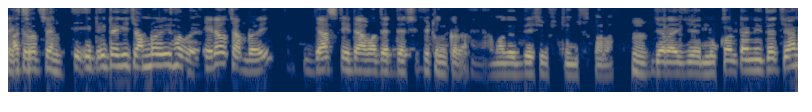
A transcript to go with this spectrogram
দেখতে আচ্ছা। পাচ্ছেন? এটা কি চামড়ারই হবে? এটাও চামড়াই জাস্ট এটা আমাদের দেশে ফিটিং করা। হ্যাঁ, আমাদের দেশি ফিটিংস করা। যারা এই যে লোকালটা নিতে চান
